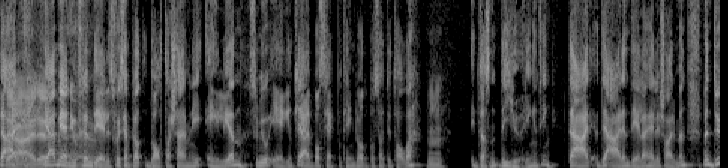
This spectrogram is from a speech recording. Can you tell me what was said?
Det er, jeg mener jo eh, fremdeles eksempel at dataskjermen i Alien, som jo egentlig er basert på ting du hadde på 70-tallet Mm. Det gjør ingenting. Det er, det er en del av hele sjarmen. Men du,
